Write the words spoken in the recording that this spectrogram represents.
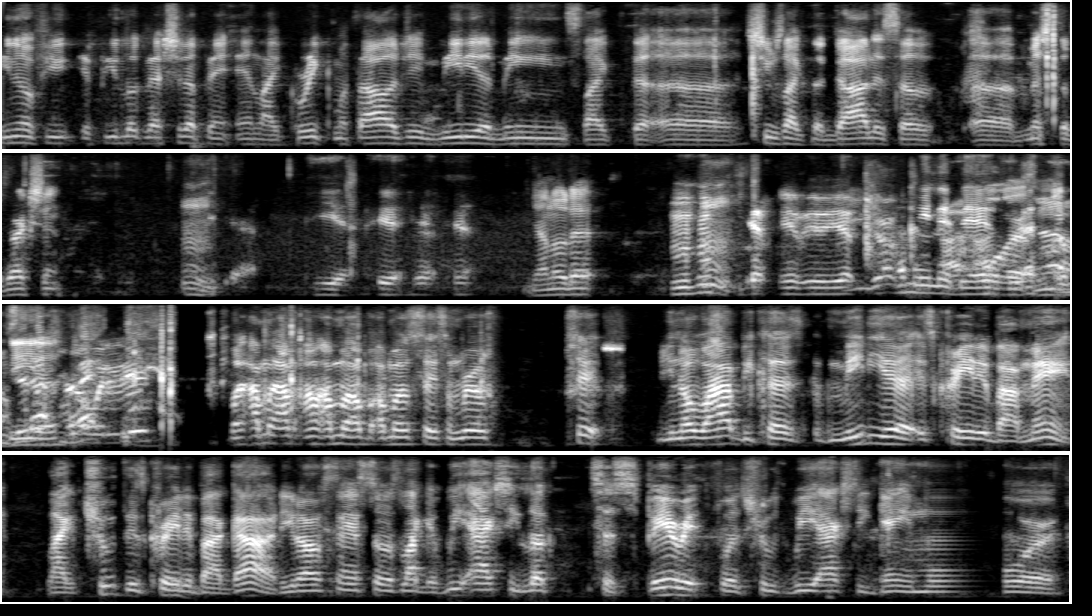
You know, if you if you look that shit up in, in like Greek mythology, media means like the uh, she was like the goddess of uh, misdirection. Yeah, yeah, yeah, yeah. Y'all know that? Mm-hmm. Yep, yep, yep, yep. I mean, it did. Or That sums it Medea. up, You know what it is? But I'm, I'm, I'm, I'm, I'm gonna say some real shit. You know why? Because media is created by man. Like truth is created by God. You know what I'm saying? So it's like if we actually look to spirit for truth, we actually gain more, more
